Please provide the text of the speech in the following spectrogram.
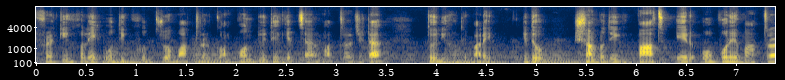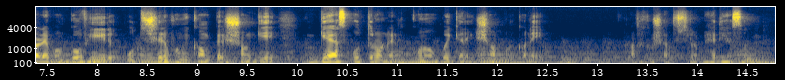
ফ্র্যাকিং হলে অতি ক্ষুদ্র মাত্রার কম্পন দুই থেকে চার মাত্রা যেটা তৈরি হতে পারে। কিন্তু সাম্প্রতিক পাঁচ এর ওপরে মাত্রার এবং গভীর উৎসের ভূমিকম্পের সঙ্গে গ্যাস উত্তোলনের কোনো বৈজ্ঞানিক সম্পর্ক নেই। সাথে ছিলাম মেহেদি হাসান।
